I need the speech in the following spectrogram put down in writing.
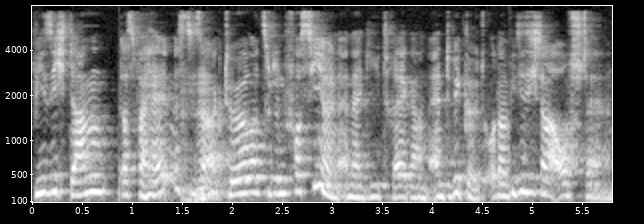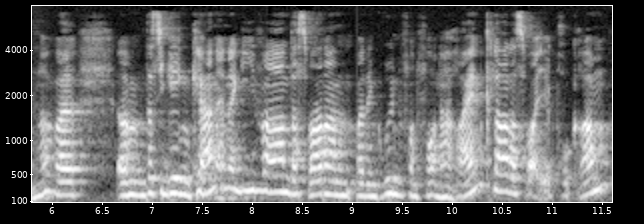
wie sich dann das Verhältnis dieser mhm. Akteure zu den fossilen Energieträgern entwickelt oder wie die sich da aufstellen. Ne? Weil, ähm, dass sie gegen Kernenergie waren, das war dann bei den Grünen von vornherein klar, das war ihr Programm.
